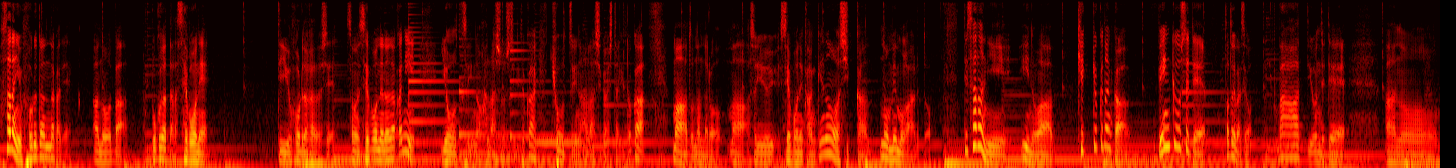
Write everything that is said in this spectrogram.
さらにフォルダの中であの、まあ、僕だったら背骨っていうフォルダからしてその背骨の中に腰椎の話をしたりとか胸椎の話がしたりとかまああとなんだろうまあそういう背骨関係の疾患のメモがあると。でさらにいいのは結局なんか勉強してて例えばですよバーって読んでてあの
